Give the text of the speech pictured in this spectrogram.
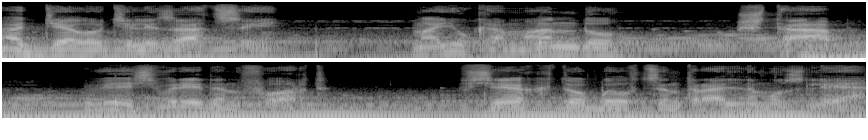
отдел утилизации. Мою команду, штаб, весь Вреденфорд. Всех, кто был в центральном узле.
